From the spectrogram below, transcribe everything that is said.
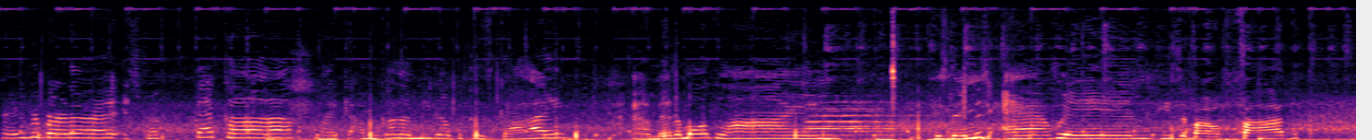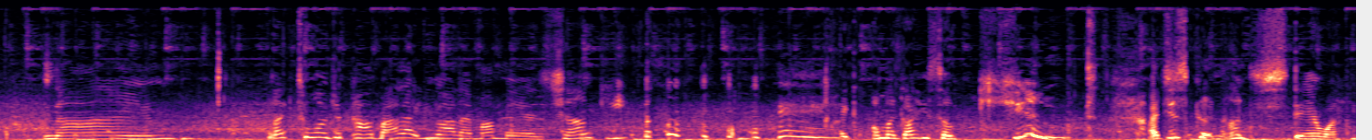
Hey Roberta, it's Rebecca. Like I'm gonna meet up with this guy. I met him online. His name is Aaron. He's about five nine, like 200 pounds. But I like, you know, I like my man's chunky. like, oh my God, he's so cute. I just couldn't understand why he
